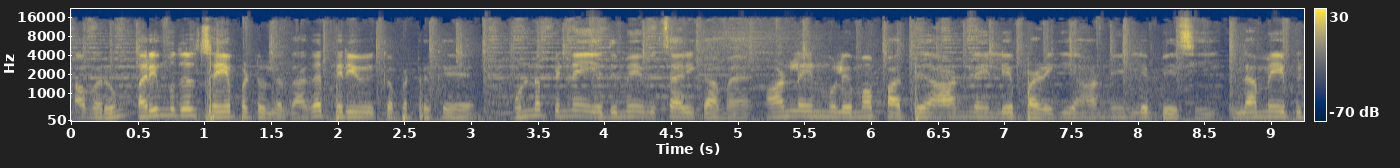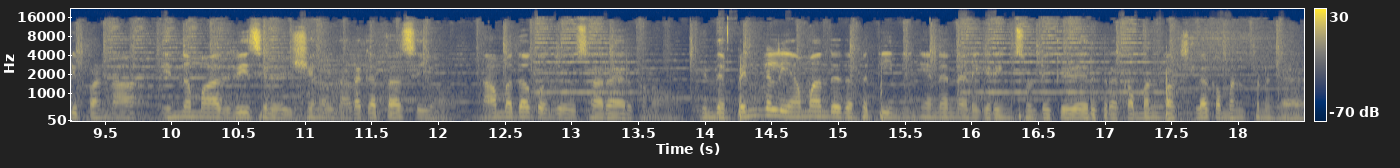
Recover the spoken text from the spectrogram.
அவரும் பறிமுதல் செய்யப்பட்டுள்ளதாக தெரிவிக்கப்பட்டிருக்கு. முன்ன பின்ன எதுவுமே விசாரிக்காம ஆன்லைன் மூலயமா பார்த்து ஆன்லைன்லேயே பழகி ஆன்லைன்லேயே பேசி எல்லாமே இப்படி பண்ணா இந்த மாதிரி சில விஷயங்கள் நடக்கத்தான் செய்யும். நாம தான் கொஞ்சம் உஷாரா இருக்கணும். இந்த பெண்கள் ஏமாந்ததை பற்றி நீங்கள் என்ன நினைக்கிறீங்கன்னு சொல்லிட்டு கீழே இருக்கிற கமெண்ட் பாக்ஸில் கமெண்ட் பண்ணுங்கள்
